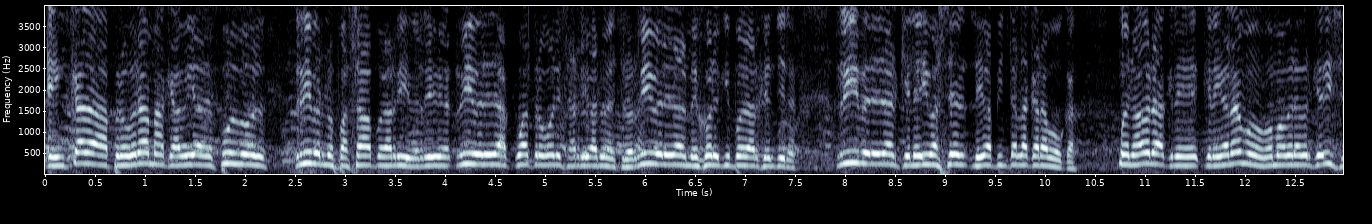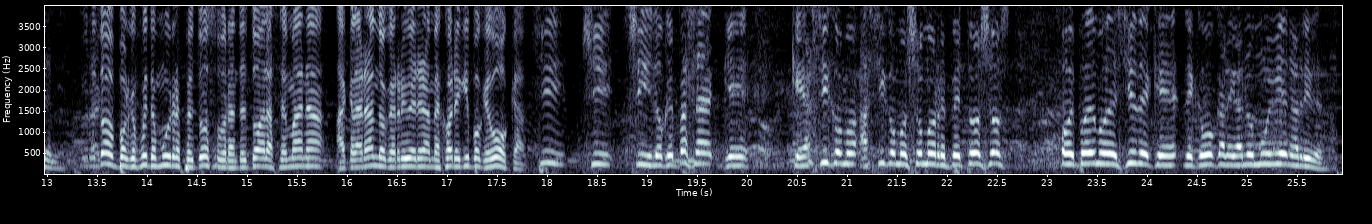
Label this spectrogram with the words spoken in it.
en cada programa que había de fútbol, River nos pasaba por arriba. River, River era cuatro goles arriba nuestro. River era el mejor equipo de la Argentina. River era el que le iba a hacer, le iba a pintar la cara a boca. Bueno, ahora que le, que le ganamos, vamos a ver a ver qué dicen. Sobre todo porque fuiste muy respetuoso durante toda la semana, aclarando que River era mejor equipo que Boca. Sí, sí, sí. Lo que pasa es que, que así, como, así como somos respetuosos, hoy podemos decir de que, de que Boca le ganó muy bien a River.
